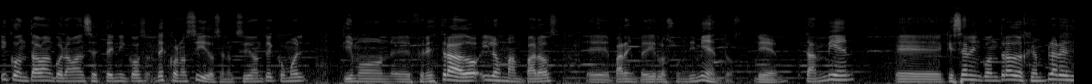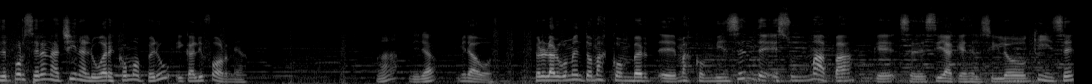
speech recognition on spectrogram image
y contaban con avances técnicos desconocidos en Occidente como el timón eh, fenestrado y los mámparos eh, para impedir los hundimientos. Bien. También eh, que se han encontrado ejemplares de porcelana china en lugares como Perú y California. Ah, mira. Mira vos. Pero el argumento más, más convincente es un mapa que se decía que es del siglo XV,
